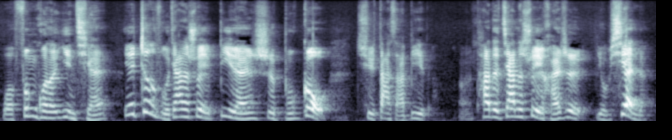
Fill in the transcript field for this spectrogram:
我疯狂的印钱，因为政府加的税必然是不够去大撒币的啊，他的加的税还是有限的。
